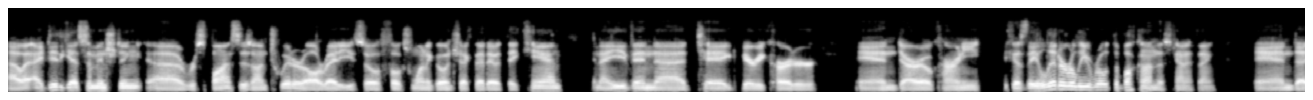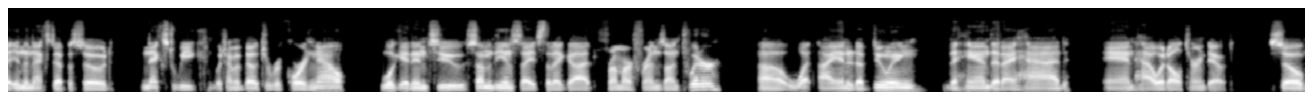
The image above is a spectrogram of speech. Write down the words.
uh, I did get some interesting uh, responses on Twitter already. So if folks want to go and check that out, they can. And I even uh, tagged Barry Carter and Dara O'Kearney because they literally wrote the book on this kind of thing. And uh, in the next episode, next week, which I'm about to record now, We'll get into some of the insights that I got from our friends on Twitter, uh, what I ended up doing, the hand that I had, and how it all turned out. So,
